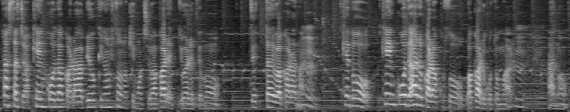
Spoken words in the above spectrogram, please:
私たちは健康だから病気の人の気持ち分かれって言われても絶対わからない、うん。けど健康であるからこそ分かることもある、うんあの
